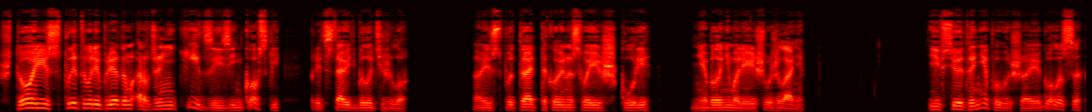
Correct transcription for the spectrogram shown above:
Что испытывали при этом Орджоникидзе и Зиньковский, представить было тяжело. А испытать такое на своей шкуре не было ни малейшего желания. И все это не повышая голоса,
